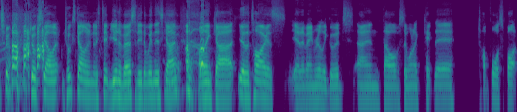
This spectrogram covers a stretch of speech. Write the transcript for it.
Chook- Chook's going. Chook's going to tip University to win this game. I think, uh, yeah, the Tigers. Yeah, they've been really good, and they'll obviously want to keep their top four spot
